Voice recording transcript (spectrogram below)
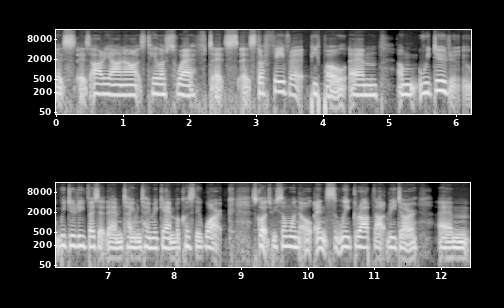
it's it's Ariana, it's Taylor Swift, it's it's their favorite people. Um, and we do we do revisit them time and time again because they work. It's got to be someone that will instantly grab that reader. Um,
